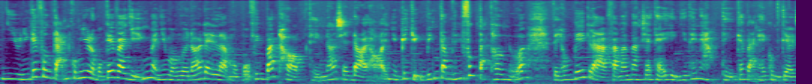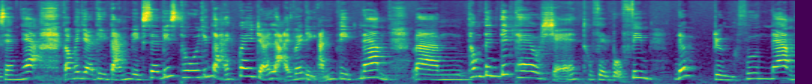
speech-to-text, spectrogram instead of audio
nhiều những cái phân cảnh cũng như là một cái vai diễn mà như mọi người nói đây là một bộ phim bách hợp thì nó sẽ đòi hỏi những cái chuyện biến tâm lý phức tạp hơn nữa. Thì không biết là phạm băng băng sẽ thể hiện như thế nào thì các bạn hãy cùng chờ xem nha. Còn bây giờ thì tạm biệt xe thôi chúng ta hãy quay trở lại với điện ảnh Việt Nam. Và thông tin tiếp theo sẽ thuộc về bộ phim đất Trừng Phương Nam.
